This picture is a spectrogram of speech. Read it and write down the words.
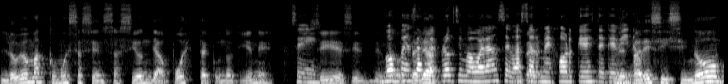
lo veo más como esa sensación de apuesta que uno tiene. Sí. Vos pensás que el próximo balance va a ser mejor que este que me parece, y si no,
